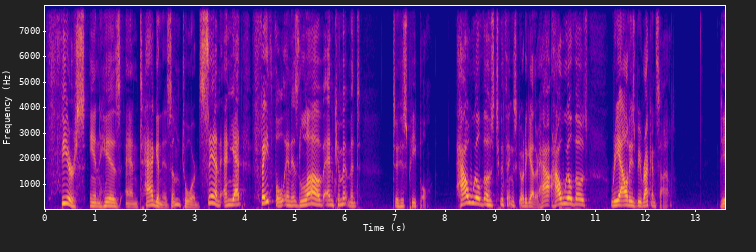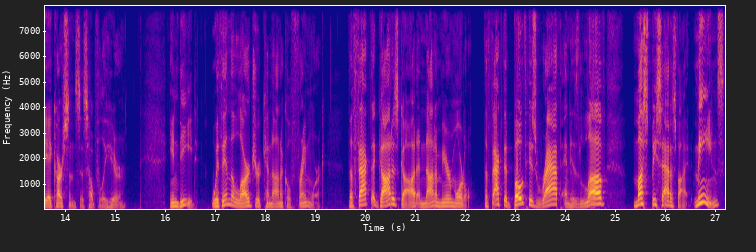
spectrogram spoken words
fierce in his antagonism toward sin and yet faithful in his love and commitment to his people. How will those two things go together? How, how will those realities be reconciled? D.A. Carson says helpfully here Indeed, within the larger canonical framework, the fact that God is God and not a mere mortal, the fact that both his wrath and his love must be satisfied, means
